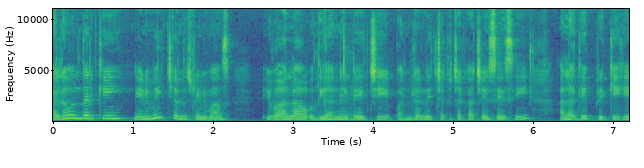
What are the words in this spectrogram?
హలో అందరికీ నేను మీ చంద్ర శ్రీనివాస్. ఇవాళ ఉదయాన్నే లేచి పనులన్నీ చకచకా చేసేసి అలాగే ప్రిక్కీకి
